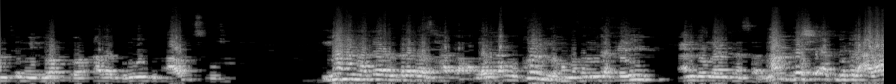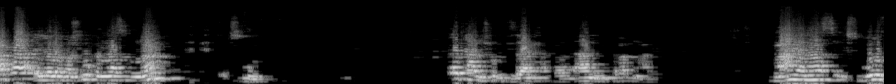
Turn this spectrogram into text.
until we look for other group without exposure. مهما كان الـ prevalence حقها لو كانوا كلهم مثلا مدخلين عندهم lung cancer ما أقدرش اثبت العلاقة إلا لما أشوف الناس الـ non-exposed تعال نشوف الـ design حتى الآن اتفقنا عليه. معنا ناس exposed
